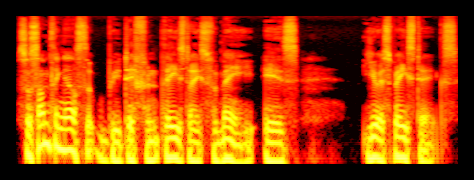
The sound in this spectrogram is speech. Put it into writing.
So something else that would be different these days for me is USB sticks.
